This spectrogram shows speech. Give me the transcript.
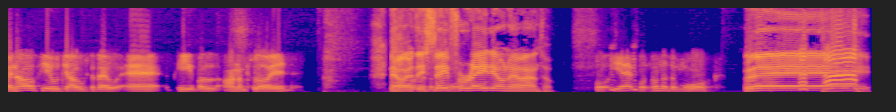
I know a few jokes about uh, people unemployed, Now, are they of them safe for radio now, Anto? but yeah, but none of them work. Hey!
